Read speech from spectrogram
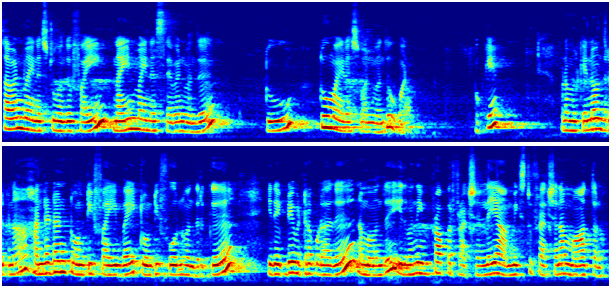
செவன் மைனஸ் டூ வந்து ஃபைவ் நைன் மைனஸ் செவன் வந்து டூ டூ மைனஸ் ஒன் வந்து ஒன் ஓகே இப்போ நம்மளுக்கு என்ன வந்திருக்குன்னா hundred and twenty five by twenty ஃபோர்னு வந்திருக்கு. இதை இப்படியே விட்டுறக்கூடாது. நம்ம வந்து இது வந்து இம்ப்ராப்பர் ஃப்ராக்ஷன் இல்லையா? மிக்ஸ்டு ஃப்ராக்ஷனாக மாற்றணும்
